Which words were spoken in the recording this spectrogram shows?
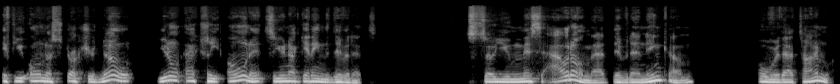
If you own a structured note, you don't actually own it, so you're not getting the dividends. So you miss out on that dividend income over that timeline.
